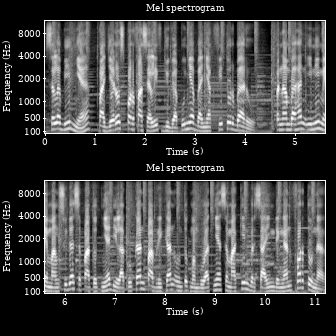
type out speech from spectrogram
Selebihnya, Pajero Sport Facelift juga punya banyak fitur baru. Penambahan ini memang sudah sepatutnya dilakukan pabrikan untuk membuatnya semakin bersaing dengan Fortuner.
